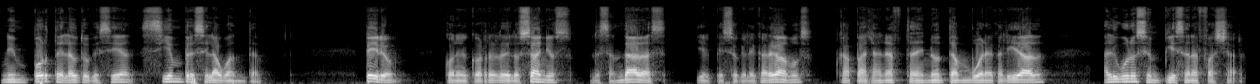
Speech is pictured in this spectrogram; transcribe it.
No importa el auto que sea, siempre se la aguanta. Pero, con el correr de los años, las andadas y el peso que le cargamos, capaz la nafta de no tan buena calidad, algunos empiezan a fallar.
